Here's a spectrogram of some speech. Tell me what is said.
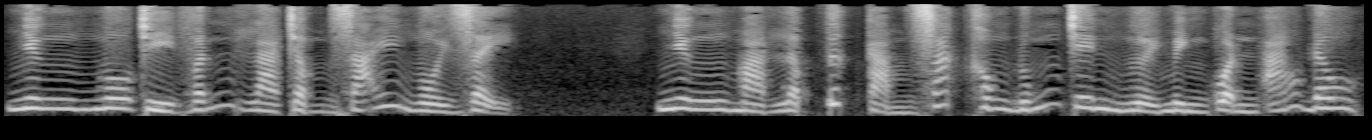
Nhưng ngô trì vẫn là chậm rãi ngồi dậy. Nhưng mà lập tức cảm giác không đúng trên người mình quần áo đâu.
